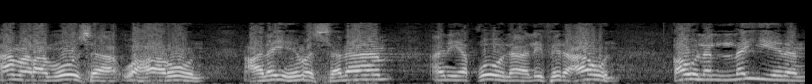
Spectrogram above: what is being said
أمر موسى وهارون عليهما السلام أن يقولا لفرعون قولا لينا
